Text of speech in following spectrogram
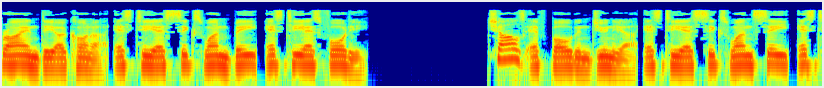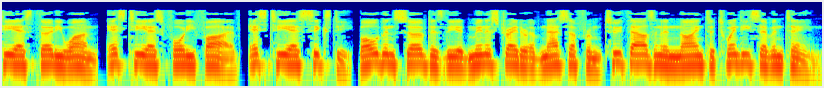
Brian D. O'Connor STS-61B, STS-40 Charles F. Bolden, Jr. STS-61C, STS-31, STS-45, STS-60 Bolden served as the administrator of NASA from 2009 to 2017.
